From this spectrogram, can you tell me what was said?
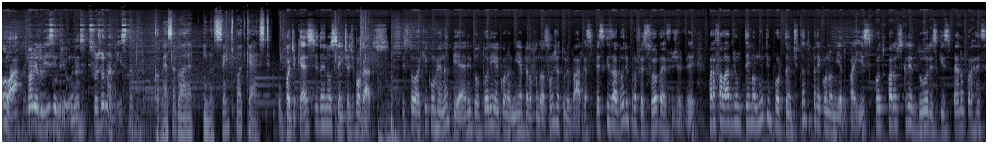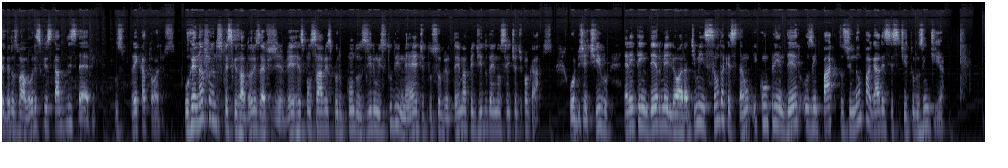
Olá, meu nome é Luiz Indriunas, sou jornalista. Começa agora Inocente Podcast. O podcast da Inocente Advogados. Estou aqui com Renan Pierre, doutor em Economia pela Fundação Getúlio Vargas, pesquisador e professor da FGV, para falar de um tema muito importante tanto para a economia do país quanto para os credores que esperam por receber os valores que o Estado lhes deve, os precatórios. O Renan foi um dos pesquisadores da FGV responsáveis por conduzir um estudo inédito sobre o tema a pedido da Inocente Advogados. O objetivo era entender melhor a dimensão da questão e compreender os impactos de não pagar esses títulos em dia.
